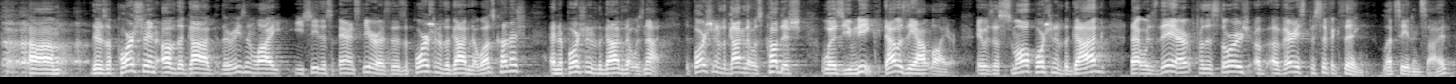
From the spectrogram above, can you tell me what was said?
Um, there's a portion of the Gog. The reason why you see this apparent steer is there's a portion of the Gog that was Kaddish and a portion of the Gog that was not. The portion of the Gog that was Kaddish was unique. That was the outlier. It was a small portion of the Gog that was there for the storage of a very specific thing. Let's see it inside.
